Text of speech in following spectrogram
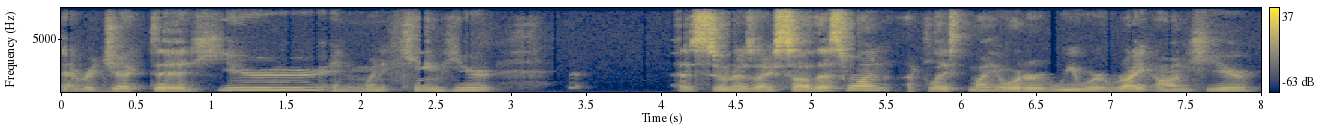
I rejected here and when it came here as soon as I saw this one I placed my order. We were right on here.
